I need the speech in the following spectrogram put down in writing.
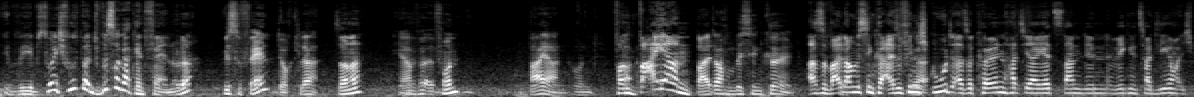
wie bist du eigentlich Fußball? Du bist doch gar kein Fan, oder? Bist du Fan? Doch, klar. Sondern? Ja. Von? Bayern und von Bayern. Bald auch ein bisschen Köln. Also bald auch ein bisschen Köln. Also finde ja. ich gut. Also Köln hat ja jetzt dann den Weg in die zweite Liga. Ich,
